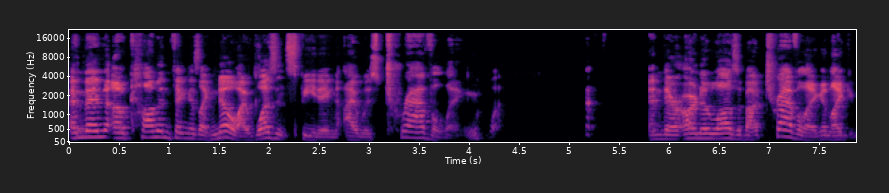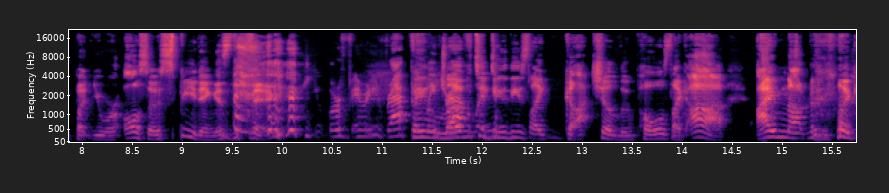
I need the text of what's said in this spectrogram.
and then a common thing is like, "No, I wasn't speeding. I was traveling." What? And there are no laws about traveling, and like, but you were also speeding is the thing. Were very they rapidly love traveling. to do these like gotcha loopholes like ah i'm not like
